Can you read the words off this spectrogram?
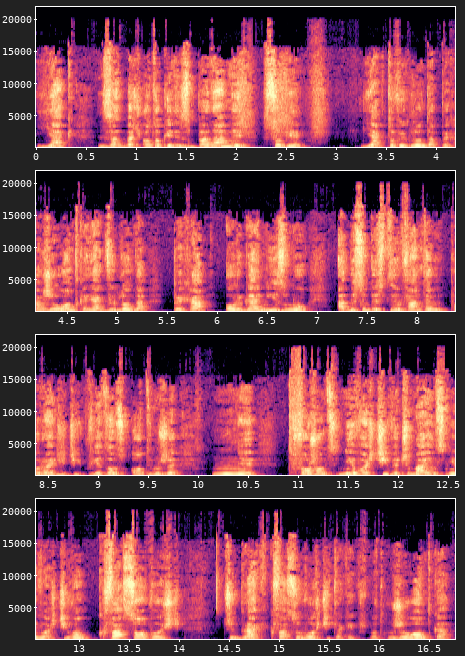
jak zadbać o to, kiedy zbadamy sobie jak to wygląda pH żołądka, jak wygląda pH organizmu, aby sobie z tym fantem poradzić, wiedząc o tym, że mm, tworząc niewłaściwe, czy mając niewłaściwą kwasowość, czy brak kwasowości, tak jak w przypadku żołądka,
